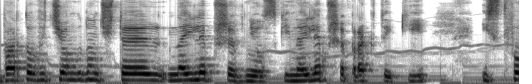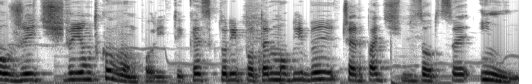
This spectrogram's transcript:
Warto wyciągnąć te najlepsze wnioski, najlepsze praktyki i stworzyć wyjątkową politykę, z której potem mogliby czerpać wzorce inni.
